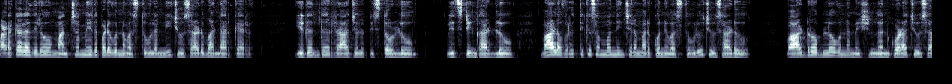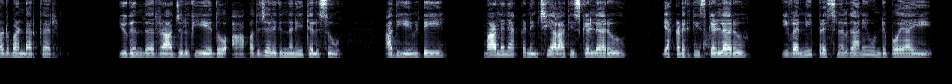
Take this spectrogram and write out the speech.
పడక గదిలో మంచం మీద పడి ఉన్న వస్తువులన్నీ చూశాడు బండార్కర్. యుగంధర్ రాజుల పిస్తోళ్ళు విజిటింగ్ కార్డులు వాళ్ళ వృత్తికి సంబంధించిన మరికొన్ని వస్తువులు చూశాడు. వార్డ్రోబ్లో ఉన్న మెషిన్ గన్ కూడా చూశాడు బండార్కర్. యుగంధర్ రాజులకి ఏదో ఆపద జరిగిందని తెలుసు. అది ఏమిటి? వాళ్ళని అక్కడి నుంచి ఎలా తీసుకెళ్ళారు? ఎక్కడికి తీసుకెళ్ళారు? ఇవన్నీ ప్రశ్నలుగానే ఉండిపోయాయి.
